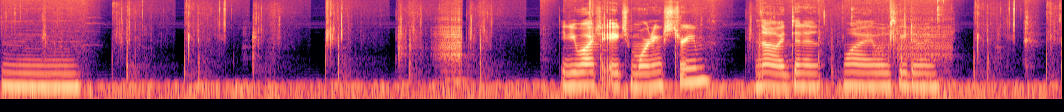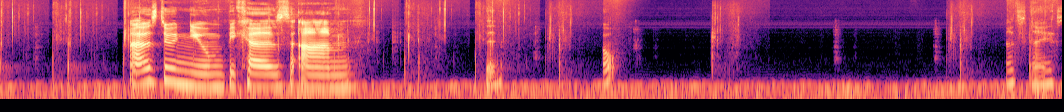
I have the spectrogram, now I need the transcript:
Hmm. Did you watch H morning stream? No, I didn't. Why? What was he doing? I was doing Noom because, um... The... Oh. That's nice.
